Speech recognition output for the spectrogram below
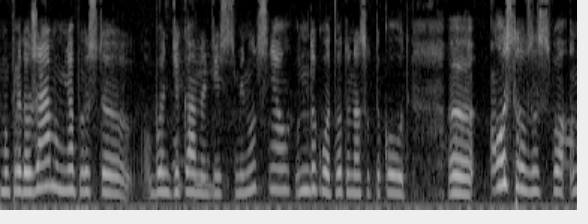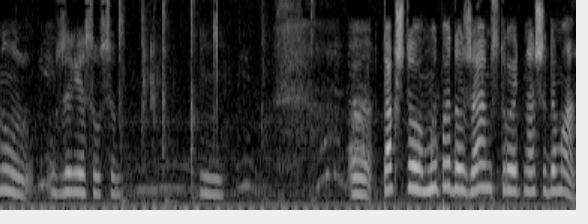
мы продолжаем. У меня просто бандикам на 10 минут снял. Ну так вот, вот у нас вот такой вот э, остров заспа... ну, зарезался. Э, так что мы продолжаем строить наши дома.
